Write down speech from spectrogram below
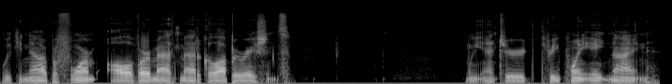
we can now perform all of our mathematical operations. We entered 3.89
